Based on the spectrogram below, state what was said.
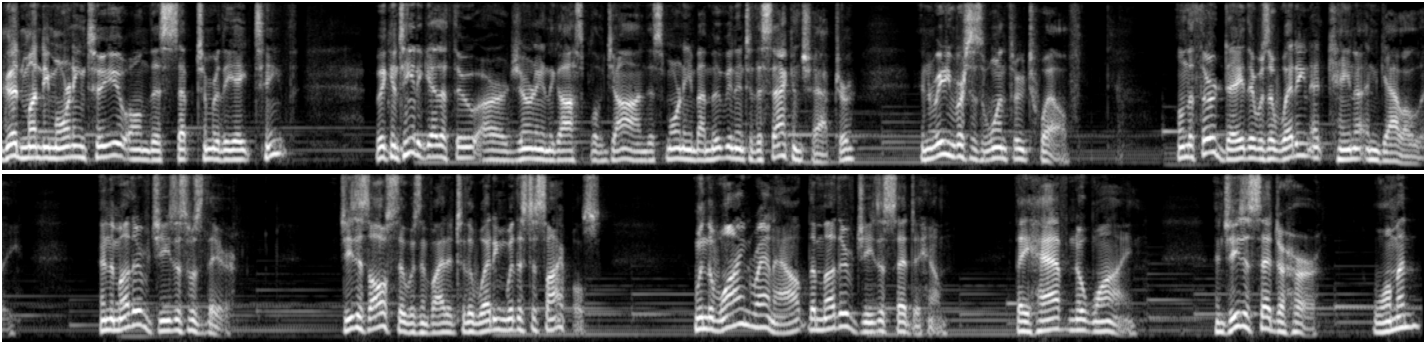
Good Monday morning to you on this September the 18th. We continue together through our journey in the Gospel of John this morning by moving into the second chapter and reading verses 1 through 12. On the third day, there was a wedding at Cana in Galilee, and the mother of Jesus was there. Jesus also was invited to the wedding with his disciples. When the wine ran out, the mother of Jesus said to him, They have no wine. And Jesus said to her, Woman,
